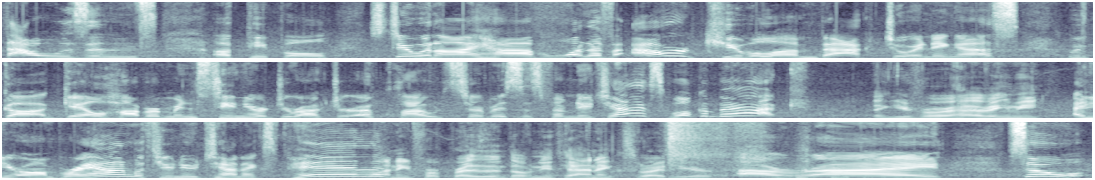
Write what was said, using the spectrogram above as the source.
thousands of people. Stu and I have one of our CUBE alum back joining us. We've got Gil Haberman, Senior Director of Cloud Services from Nutanix. Welcome back. Thank you for having me. And you're on brand with your Nutanix pin. Running for president of Nutanix right here. All right. so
